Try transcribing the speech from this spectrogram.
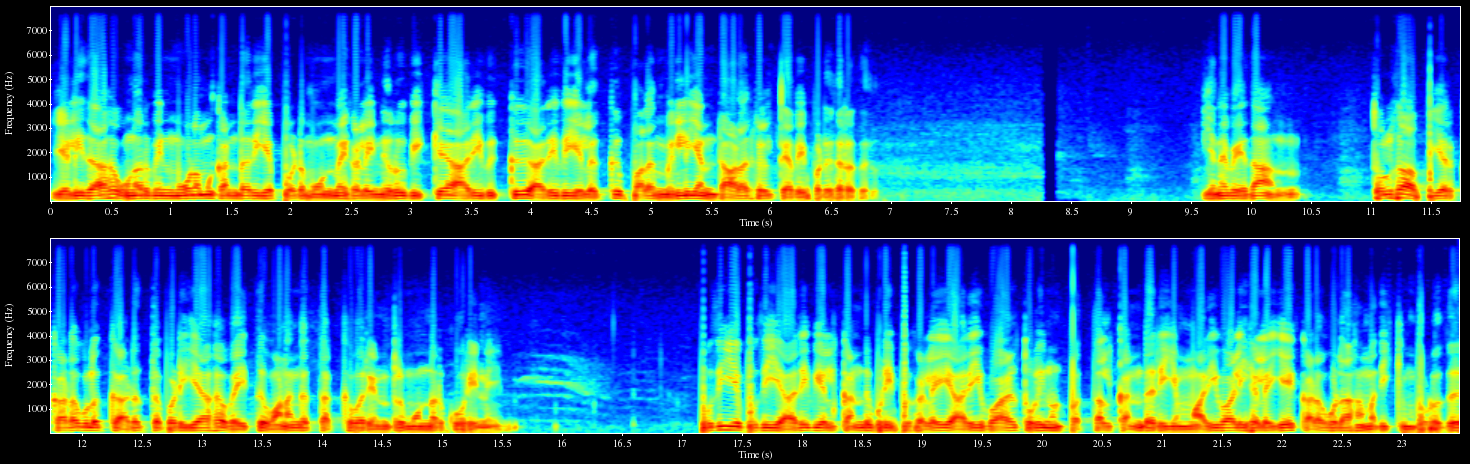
எளிதாக உணர்வின் மூலம் கண்டறியப்படும் உண்மைகளை நிரூபிக்க அறிவுக்கு அறிவியலுக்கு பல மில்லியன் டாலர்கள் தேவைப்படுகிறது. எனவேதான் தொல்காப்பியர் கடவுளுக்கு அடுத்தபடியாக வைத்து வணங்கத்தக்கவர் என்று முன்னர் கூறினேன். புதிய புதிய அறிவியல் கண்டுபிடிப்புகளை அறிவால் தொழில்நுட்பத்தால் கண்டறியும் அறிவாளிகளையே கடவுளாக மதிக்கும் பொழுது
